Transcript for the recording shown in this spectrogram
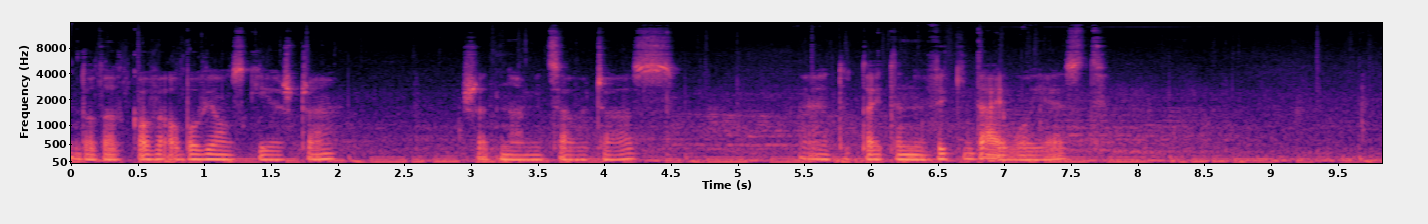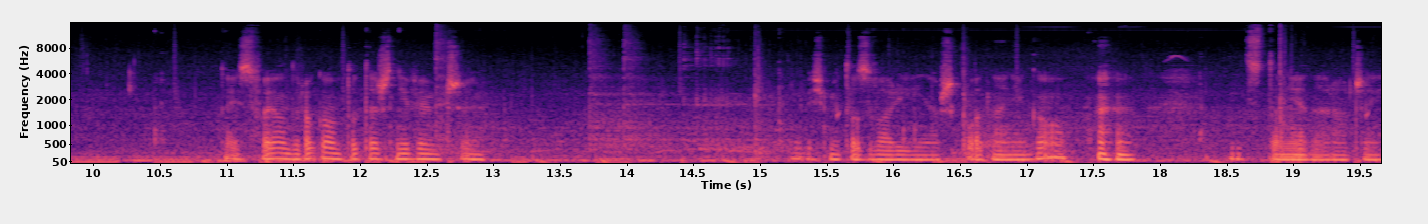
Dodatkowe obowiązki jeszcze przed nami cały czas. E, Tutaj ten wykidajło jest. Tutaj swoją drogą to też nie wiem, czy Gdybyśmy to zwalili na przykład na niego. Nic to nie da raczej.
